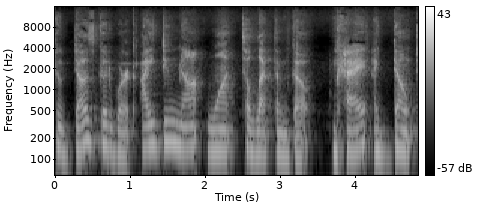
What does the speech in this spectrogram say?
who does good work, I do not want to let them go. Okay. I don't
